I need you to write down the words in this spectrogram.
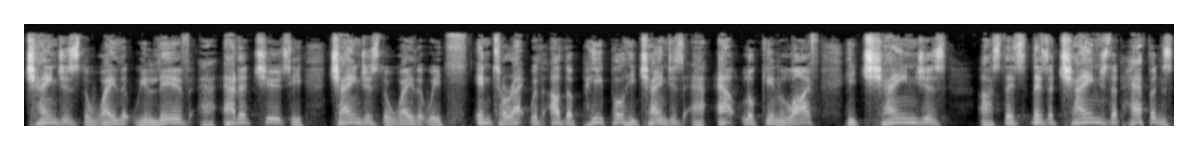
changes the way that we live, our attitudes. He changes the way that we interact with other people. He changes our outlook in life. He changes us. There's, there's a change that happens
